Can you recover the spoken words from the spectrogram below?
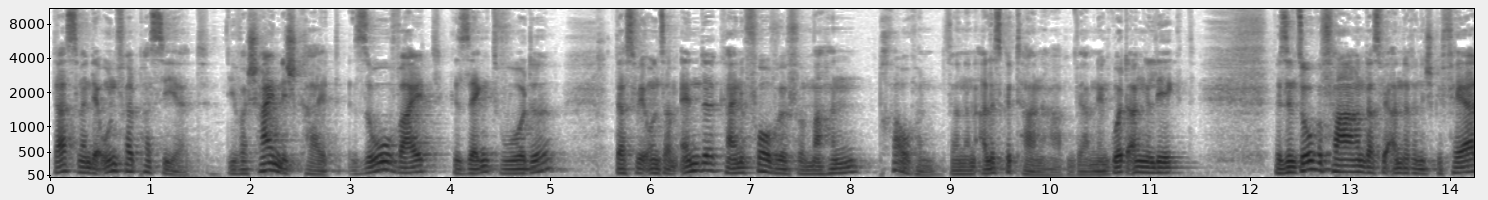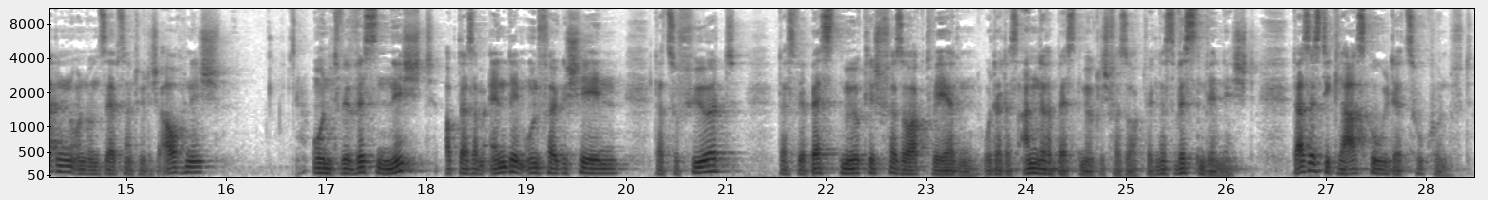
dass, wenn der Unfall passiert, die Wahrscheinlichkeit so weit gesenkt wurde, dass wir uns am Ende keine Vorwürfe machen brauchen, sondern alles getan haben. Wir haben den Gurt angelegt. Wir sind so gefahren, dass wir andere nicht gefährden und uns selbst natürlich auch nicht. Und wir wissen nicht, ob das am Ende im Unfallgeschehen dazu führt, dass wir bestmöglich versorgt werden oder dass andere bestmöglich versorgt werden. Das wissen wir nicht. Das ist die Glaskugel der Zukunft.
